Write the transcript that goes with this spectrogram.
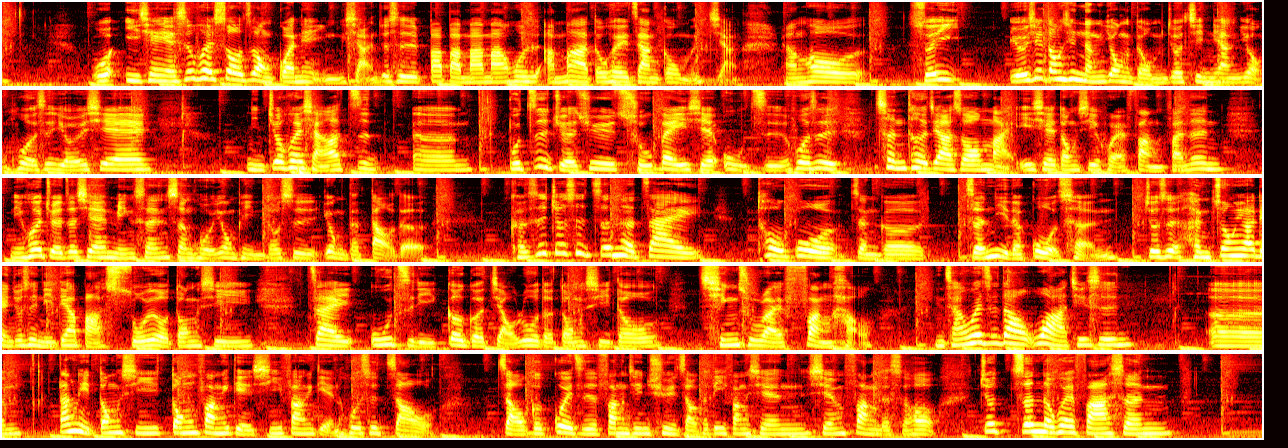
我以前也是会受这种观念影响，就是爸爸妈妈或是阿嬷都会这样跟我们讲，然后所以有一些东西能用的我们就尽量用，或者是有一些你就会想要自嗯不自觉去储备一些物资，或是趁特价的时候买一些东西回来放，反正你会觉得这些民生生活用品都是用得到的，可是就是真的在透过整个。整理的过程就是很重要一点，就是你一定要把所有东西在屋子里各个角落的东西都清出来放好，你才会知道哇，其实，呃，当你东西东放一点西放一点，或是找找个柜子放进去，找个地方先先放的时候，就真的会发生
